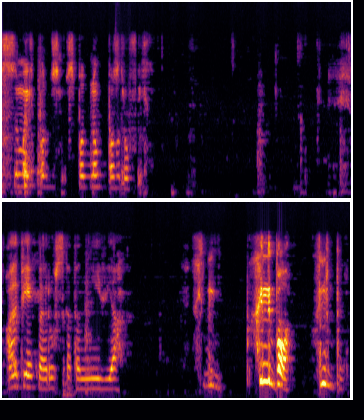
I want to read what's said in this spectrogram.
z moich pod, spod nóg pozdrów ich. Ale piękna ruska ta Nivea. Chnba! Chnbu!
